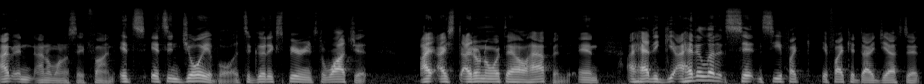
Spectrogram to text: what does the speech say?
I mean i don't want to say fun. It's it's enjoyable. It's a good experience to watch it I, I, I don't know what the hell happened, and I had to ge- I had to let it sit and see if I if I could digest it,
